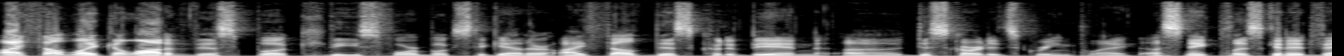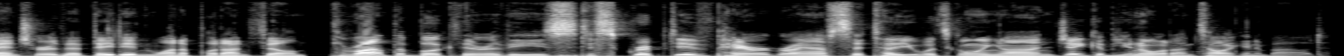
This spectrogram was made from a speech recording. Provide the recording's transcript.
I felt like a lot of this book, these four books together, I felt this could have been a discarded screenplay, a Snake Plissken adventure that they didn't want to put on film. Throughout the book, there are these descriptive paragraphs that tell you what's going on. Jacob, you know what I'm talking about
